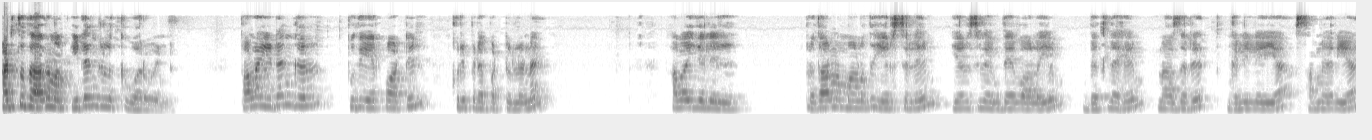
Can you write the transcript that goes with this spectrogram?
அடுத்ததாக நாம் இடங்களுக்கு வர வேண்டும். பல இடங்கள் புதிய ஏற்பாட்டில் குறிப்பிடப்பட்டுள்ளன. அவைகளில் பிரதானமானது எருசலேம் எருசலேம் தேவாலயம் பெத்லஹேம் நாசரேத் கலிலேயா சமரியா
